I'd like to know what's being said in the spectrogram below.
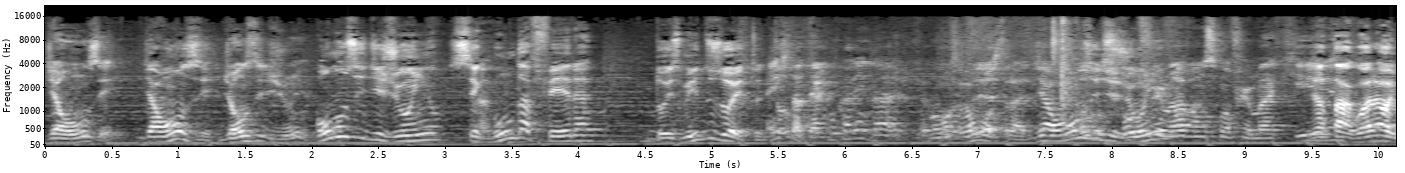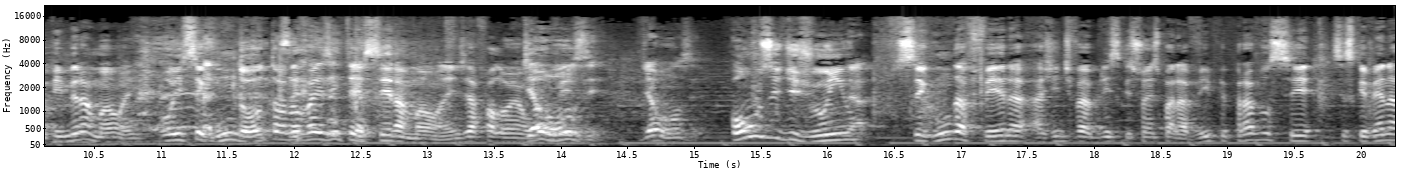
Dia 11. Dia 11? Dia 11 de junho. 11 de junho, segunda-feira, 2018. Então, a gente tá até com o calendário. Vamos, vamos mostrar. Dia 11 vamos de junho. Confirmar, vamos confirmar aqui. Já tá agora ó, em primeira mão, hein? Ou em segunda, ou talvez em terceira mão. A gente já falou em Dia 11. Dia 11. 11 de junho, é. segunda-feira, a gente vai abrir inscrições para a VIP. Para você se inscrever na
